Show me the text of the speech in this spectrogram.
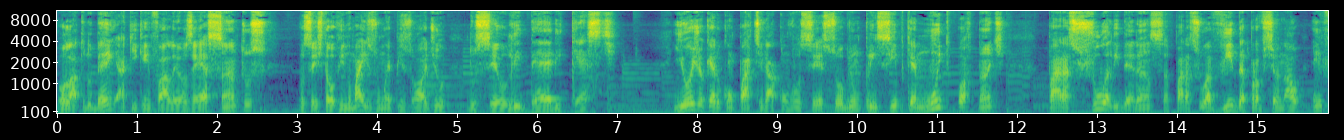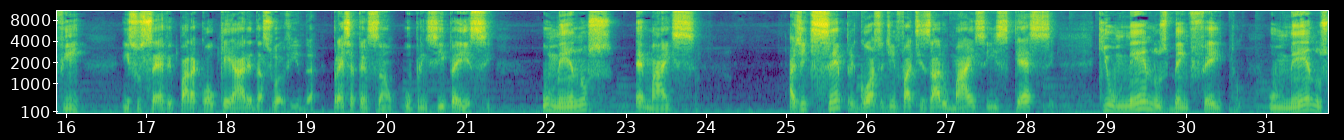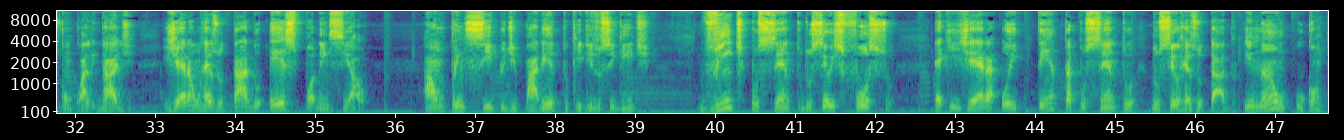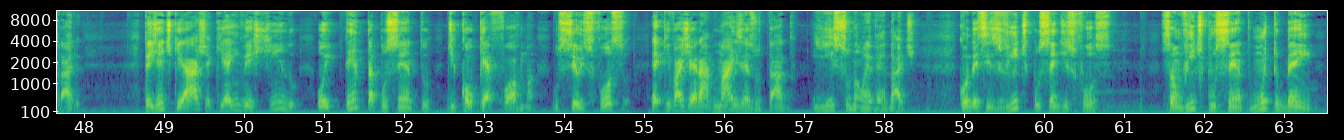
Olá, tudo bem? Aqui quem fala é Oséias Santos. Você está ouvindo mais um episódio do seu Lidere Cast. E hoje eu quero compartilhar com você sobre um princípio que é muito importante para a sua liderança, para a sua vida profissional, enfim. Isso serve para qualquer área da sua vida. Preste atenção, o princípio é esse: o menos é mais. A gente sempre gosta de enfatizar o mais e esquece que o menos bem feito, o menos com qualidade, gera um resultado exponencial. Há um princípio de Pareto que diz o seguinte: 20% do seu esforço é que gera 80% do seu resultado, e não o contrário. Tem gente que acha que é investindo 80% de qualquer forma o seu esforço é que vai gerar mais resultado, e isso não é verdade quando esses 20% de esforço são 20% muito bem,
